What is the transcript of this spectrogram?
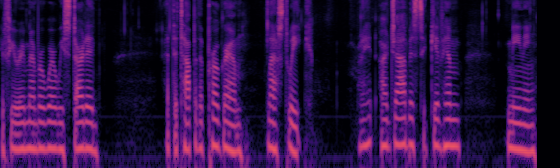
if you remember where we started at the top of the program last week, right? Our job is to give him meaning.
